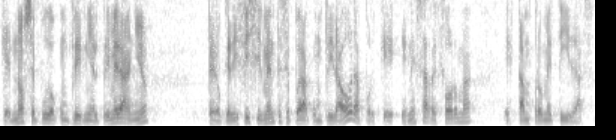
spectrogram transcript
que no se pudo cumplir ni el primer año, pero que difícilmente se pueda cumplir ahora, porque en esa reforma están prometidas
